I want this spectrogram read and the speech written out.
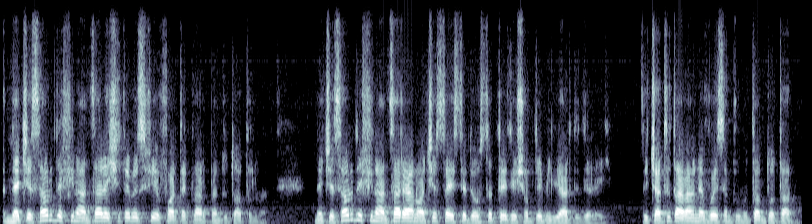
Necesarul de finanțare, și trebuie să fie foarte clar pentru toată lumea, necesarul de finanțare anul acesta este de 138 de miliarde de lei. Deci atât aveam nevoie să împrumutăm total.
